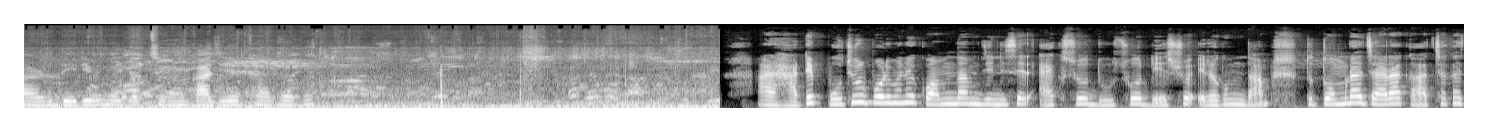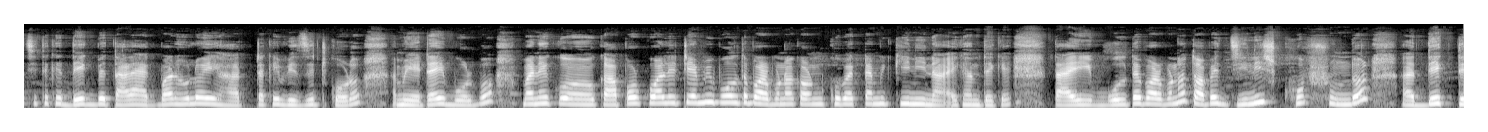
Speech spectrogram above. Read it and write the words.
আর দেরিও হয়ে যাচ্ছে এবং কাজে হবে আবার। আর হাটে প্রচুর পরিমাণে কম দাম জিনিসের একশো, দুশো, দেড়শো এরকম দাম। তো তোমরা যারা কাছাকাছি থেকে দেখবে, তারা একবার হলো এই হাটটাকে ভিজিট করো। আমি এটাই বলব। মানে কাপড় কোয়ালিটি আমি বলতে পারব না, কারণ খুব একটা আমি কিনি না এখান থেকে। তাই বলতে পারব না, তবে জিনিস খুব সুন্দর দেখতে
